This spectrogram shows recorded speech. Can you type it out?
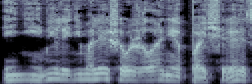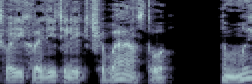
и не имели ни малейшего желания поощрять своих родителей к чванству, мы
